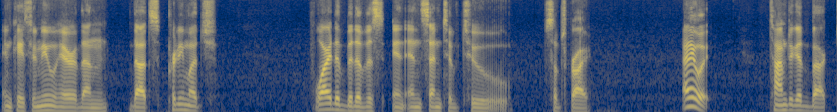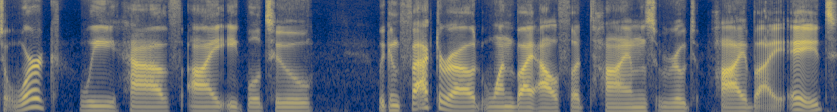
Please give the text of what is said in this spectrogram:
In case you're new here, then that's pretty much quite a bit of an incentive to subscribe. Anyway, time to get back to work we have i equal to, we can factor out 1 by alpha times root pi by 8,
